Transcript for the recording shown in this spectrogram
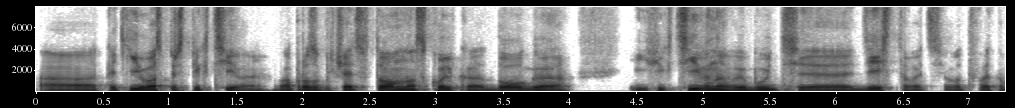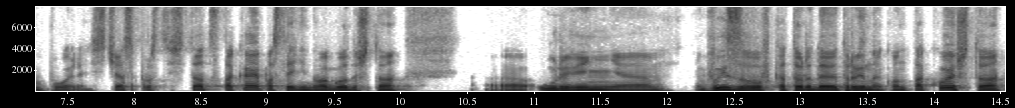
э, какие у вас перспективы. Вопрос заключается в том, насколько долго и эффективно вы будете действовать вот в этом поле. Сейчас просто ситуация такая последние два года, что э, уровень э, вызовов, который дает рынок, он такой, что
